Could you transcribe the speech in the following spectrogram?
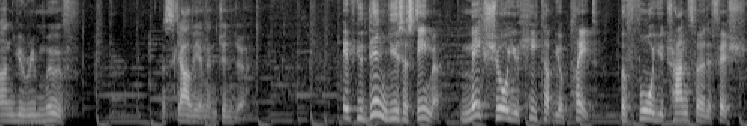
And you remove the scallion and ginger. If you didn't use a steamer, make sure you heat up your plate before you transfer the fish.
